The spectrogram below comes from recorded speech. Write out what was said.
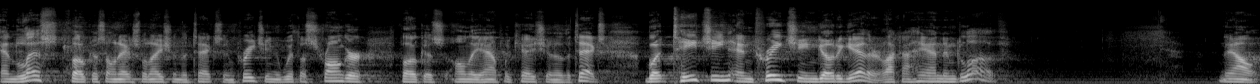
and less focus on explanation of the text and preaching with a stronger focus on the application of the text. But teaching and preaching go together like a hand and glove. Now,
